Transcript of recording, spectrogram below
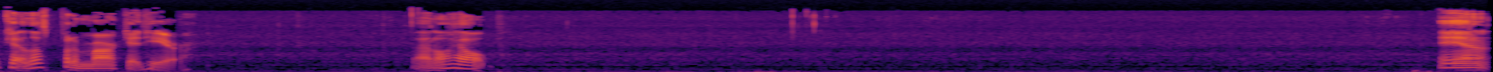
Okay, let's put a market here. That'll help. And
